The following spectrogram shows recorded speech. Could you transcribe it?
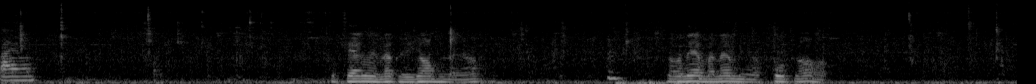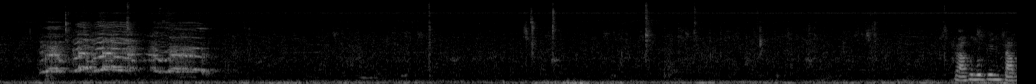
ตายมัน แข้งนี่แล้วก็จะยอมเท่าไหร่เนาะเราก็เนี่ยมันน่ามีพูดเนาะเราคือบุกินตับ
